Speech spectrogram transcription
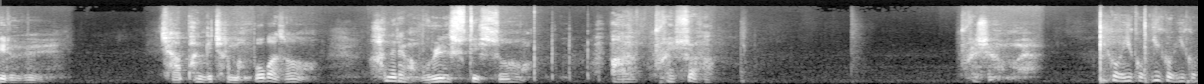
악귀를 자판기처럼 막 뽑아서 하늘에 막 올릴 수도 있어. 아, 프레셔. 프레셔가 뭐야? 이거 이거 이거 이거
